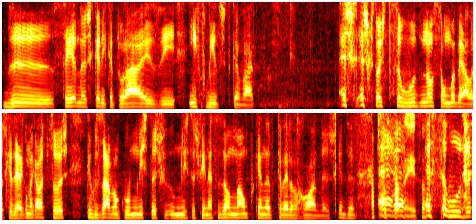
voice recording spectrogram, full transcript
de cenas caricaturais e infelizes de Cavaco. As, as questões de saúde não são uma delas. Quer dizer, é como aquelas pessoas que gozavam com o Ministro das, o ministro das Finanças alemão porque anda de cadeira de rodas. Quer dizer, Há pessoas que a- fazem isso? A saúde.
